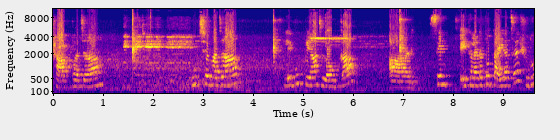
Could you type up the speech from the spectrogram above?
শাক ভাজা, উচ্ছে ভাজা, লেবু, পেঁয়াজ, লঙ্কা আর সেম এই থালাটা তো তাই আছে। শুধু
